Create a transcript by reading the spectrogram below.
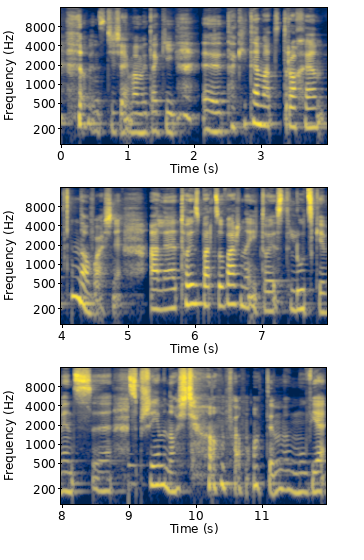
Więc dzisiaj mamy taki, e, taki temat trochę, no właśnie, ale to jest bardzo ważne i to jest ludzkie, więc e, z przyjemnością Wam o tym mówię,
